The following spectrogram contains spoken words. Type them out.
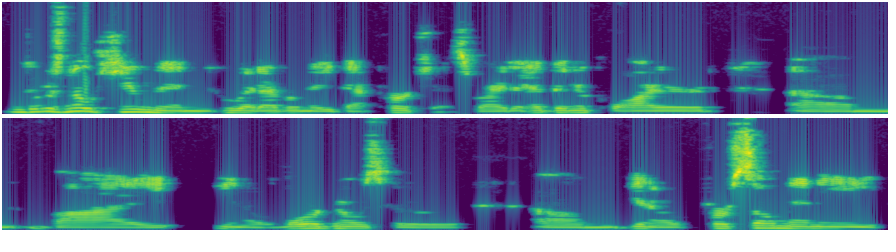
There was no human who had ever made that purchase, right? It had been acquired, um, by, you know, Lord knows who, um, you know, for so many,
